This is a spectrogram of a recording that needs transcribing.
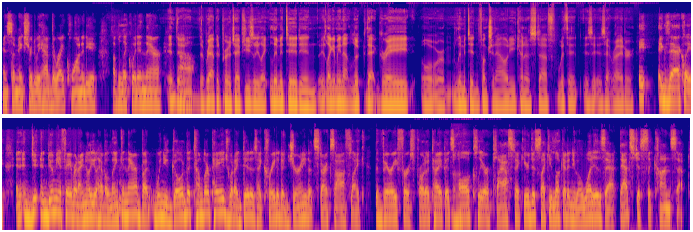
And so make sure do we have the right quantity of liquid in there? And the, uh, the rapid prototypes usually like limited in, like it may not look that great or, or limited functionality kind of stuff with it. Is, is that right? Or it, Exactly. And, and, do, and do me a favor, and I know you'll have a link in there, but when you go to the Tumbler page, what I did is I created a journey that starts off like the very first prototype. It's uh-huh. all clear plastic. You're just like, you look at it and you go, what is that? That's just the concept.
